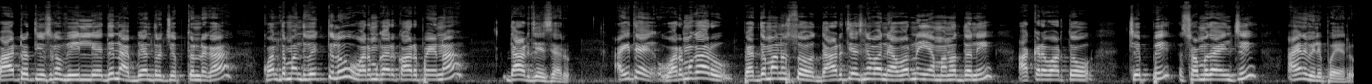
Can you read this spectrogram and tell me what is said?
పార్టీలో తీసుకుని వీలు లేదని అభ్యంతరం చెప్తుండగా కొంతమంది వ్యక్తులు వర్మగారు కారు పైన దాడి చేశారు. అయితే వర్మగారు పెద్ద మనసుతో దాడి చేసిన వారిని ఎవరిని ఏమనొద్దని అక్కడ వారితో చెప్పి సముదాయించి ఆయన వెళ్ళిపోయారు.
